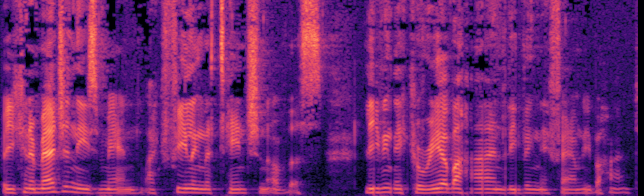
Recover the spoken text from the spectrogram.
But you can imagine these men like feeling the tension of this, leaving their career behind, leaving their family behind.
